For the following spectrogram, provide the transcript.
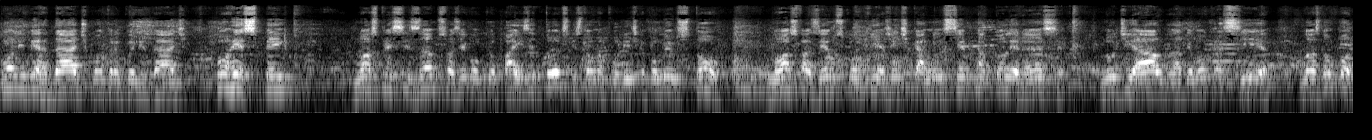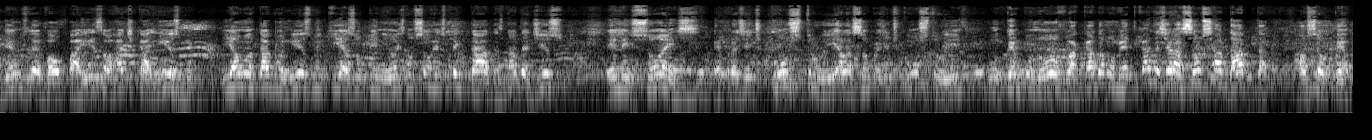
com liberdade, com tranquilidade, com respeito nós precisamos fazer com que o país e todos que estão na política, como eu estou, nós fazemos com que a gente caminhe sempre na tolerância, no diálogo, na democracia. Nós não podemos levar o país ao radicalismo e a um antagonismo em que as opiniões não são respeitadas. Nada disso. Eleições é para a gente construir, elas são para a gente construir um tempo novo a cada momento. Cada geração se adapta ao seu tempo.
